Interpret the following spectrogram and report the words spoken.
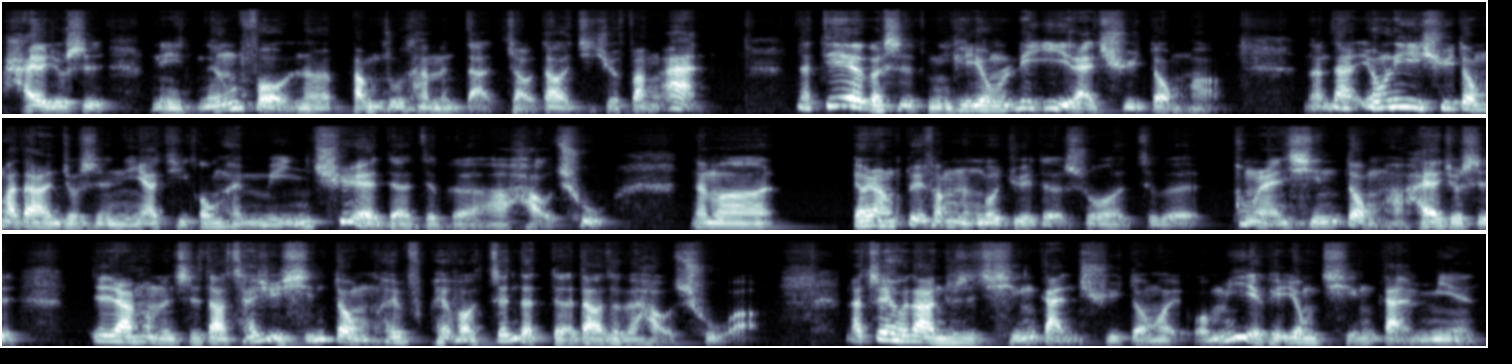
还有就是你能否呢帮助他们的找到解决方案。那第二个是你可以用利益来驱动哈，那但用利益驱动的话，当然就是你要提供很明确的这个啊好处，那么。要让对方能够觉得说这个怦然心动哈，还有就是要让他们知道采取行动可可否真的得到这个好处啊？那最后当然就是情感驱动，我们也可以用情感面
